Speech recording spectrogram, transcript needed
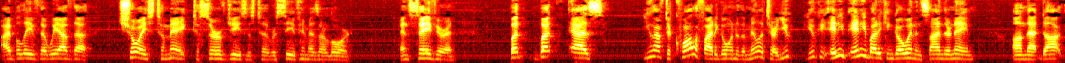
I believe that we have the choice to make to serve Jesus, to receive him as our Lord and Savior. And but but as you have to qualify to go into the military. You you can, any anybody can go in and sign their name on that doc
